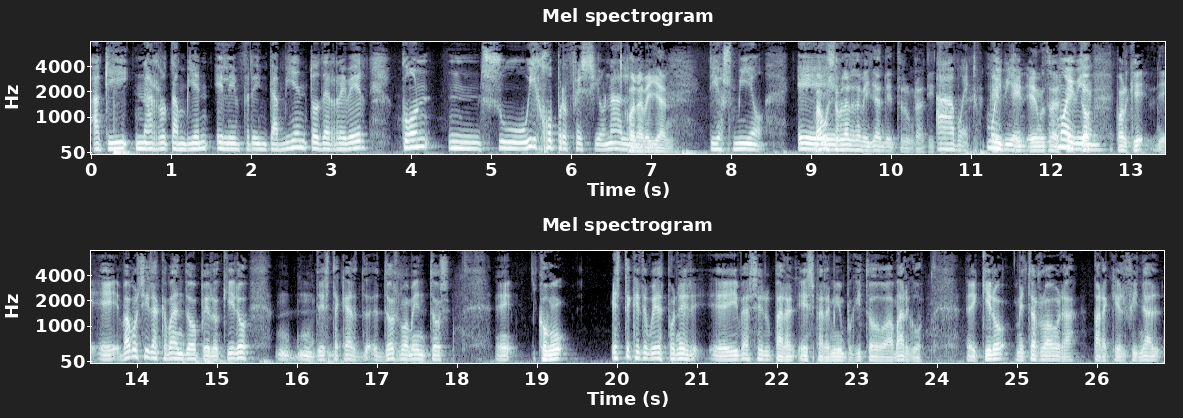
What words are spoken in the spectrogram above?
aquí narro también el enfrentamiento de Revert con mm, su hijo profesional. Con Avellán. Dios mío. Vamos a hablar de Avellán dentro de un ratito. Ah, bueno, muy bien. En, otro muy bien. Porque eh, vamos a ir acabando, pero quiero mm, destacar dos momentos. Eh, como este que te voy a exponer eh, iba a ser para, es para mí un poquito amargo. quiero meterlo ahora para que el final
